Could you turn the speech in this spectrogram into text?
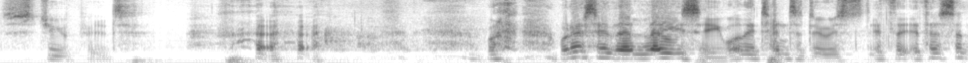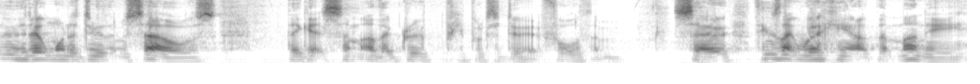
stupid. when I say they're lazy, what they tend to do is, if, they, if there's something they don't want to do themselves, they get some other group of people to do it for them. So things like working out the money,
